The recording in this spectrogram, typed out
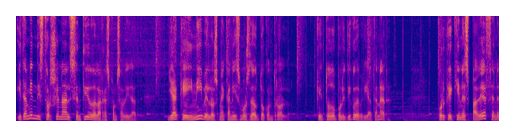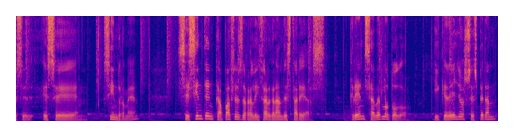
y también distorsiona el sentido de la responsabilidad, ya que inhibe los mecanismos de autocontrol que todo político debería tener. Porque quienes padecen ese, ese síndrome se sienten capaces de realizar grandes tareas, creen saberlo todo y que de ellos se esperan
